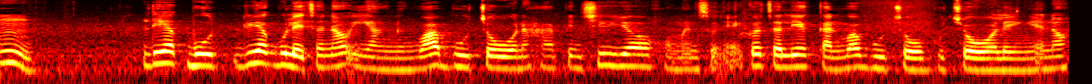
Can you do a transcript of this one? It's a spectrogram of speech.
อืม เรียกบูเรียก Bullet Journal อีกอย่างหนึ่งว่า BuJo นะคะ เป็นชื่อย่อของมันส่วนใหญ่ก็จะเรียกกันว่า BuJo BuJo อะไรเงี้ยเนาะ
